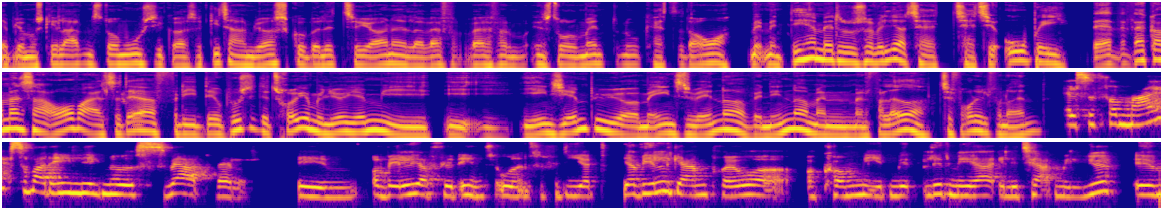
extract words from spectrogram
jeg bliver måske lært en stor musiker, så gitaren bliver også skubbet lidt til hjørnet, eller hvad for, hvad for et instrument, du nu kastede over. Men, men det her med, at du så vælger at tage, tage til OB, hvad, hvad gør man så af overvejelser der? Fordi det er jo pludselig det trygge miljø hjemme i, i, i ens hjemby og med ens venner og veninder, man, man forlader til fordel for noget andet. Altså for mig, så var det egentlig ikke noget svært valg øh, og vælge at flytte ind til Odense, fordi at jeg ville gerne prøve at, at komme i et lidt mere elitært miljø. Øh,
